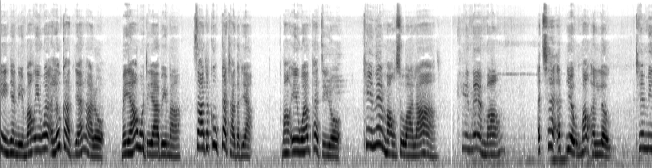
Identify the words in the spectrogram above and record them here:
နေ့ညနေမောင်အေဝမ်းအလုတ်ကပြန်လာတော့မယားဝတ္တရားဘေးမှာစာတစ်ခုကတ်ထားတဲ့ဗျမောင်အေဝမ်းဖတ်ကြည့်တော့ခင်နဲ့မောင်ဆိုပါလားခင်နဲ့မောင်အချက်အပြုတ်မောင်အလုတ်ထင်းမီ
